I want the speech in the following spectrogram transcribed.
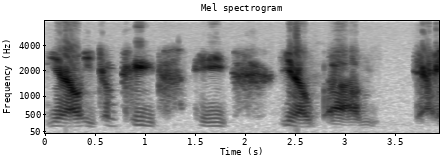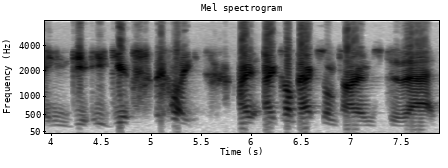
You know, he competes. He you know. Um, he he gets like I, I come back sometimes to that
